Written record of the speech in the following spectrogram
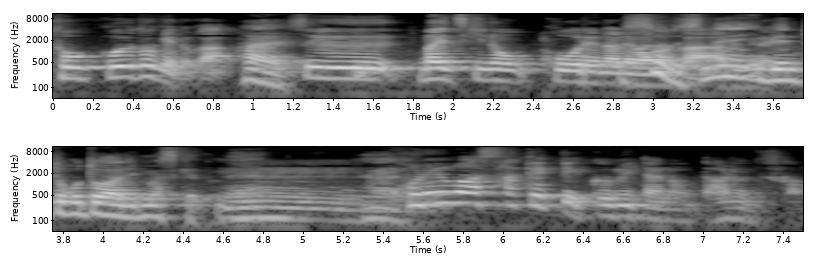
こういう時計とか、はいそういう毎月の恒例なあれはそうですね。なんかあるぐらいイベントごとはありますけどうね。んはいこれは避けていくみたいなのってあるんですか？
